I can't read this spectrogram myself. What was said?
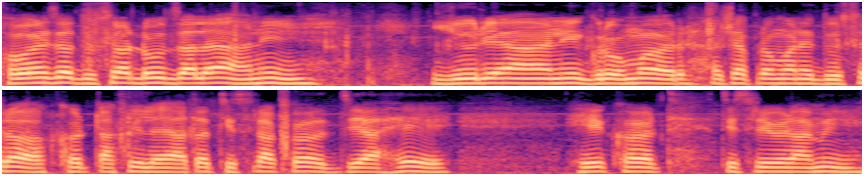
फवारणीचा दुसरा डोस झाला आणि युरिया आणि ग्रोमर अशाप्रमाणे दुसरा खत टाकलेला आहे. आता तिसरा खत जे आहे हे खत तिसरी वेळ आम्ही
